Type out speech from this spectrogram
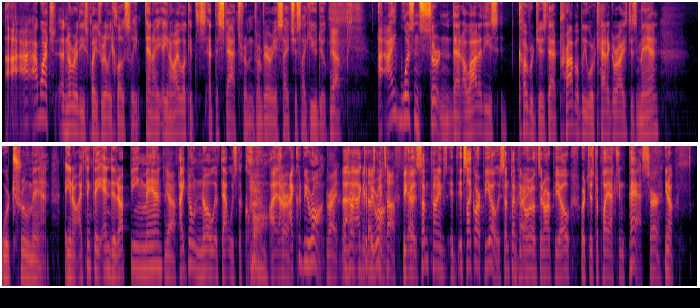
I, I I watched a number of these plays really closely, and I, you know, I look at at the stats from from various sites, just like you do. Yeah, I, I wasn't certain that a lot of these coverages that probably were categorized as man were true man. You know, I think they ended up being man. Yeah. I don't know if that was the call. I, Sure. I, I could be wrong. Right. Those I, I be- could be can be wrong. tough. Because Yeah. sometimes it, it's like RPOs. Sometimes you don't know if it's an RPO or just a play action pass. Sure. You know,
